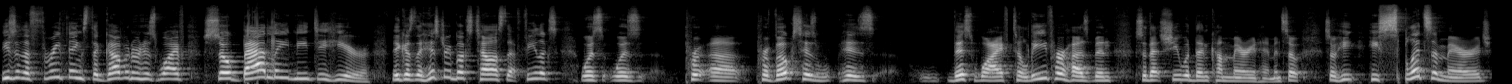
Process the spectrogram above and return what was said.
These are the three things the governor and his wife so badly need to hear because the history books tell us that Felix was, was uh, provokes his, his this wife to leave her husband so that she would then come marry him. And so, so he, he splits a marriage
